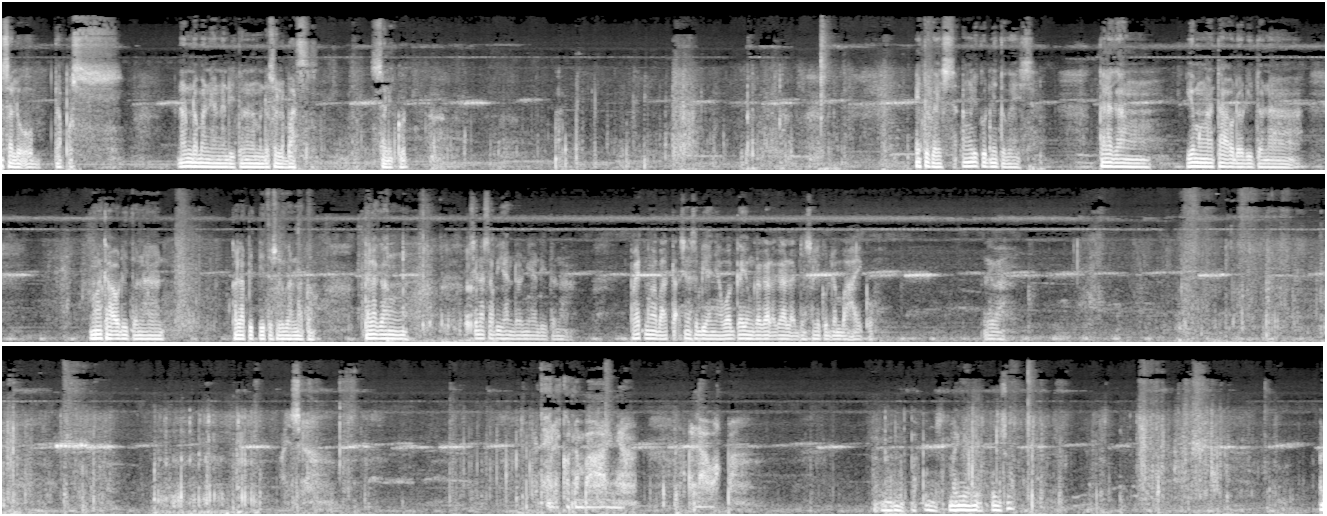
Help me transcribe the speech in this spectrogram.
Kanina sa loob, tapos naramdaman niya nandito na naman daw sa labas. Sa likod. Ito guys, ang likod nito guys. Talagang yung mga tao daw dito na mga tao dito na kalapit dito sa lugar na to talagang sinasabihan daw niya dito na kahit mga bata sinasabihan niya huwag kayong gagala-gala dyan sa likod ng bahay ko. Di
